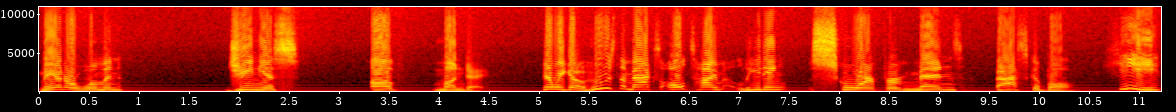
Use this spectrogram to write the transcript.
man or woman, genius of Monday. Here we go. Who's the max all time leading scorer for men's basketball? He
